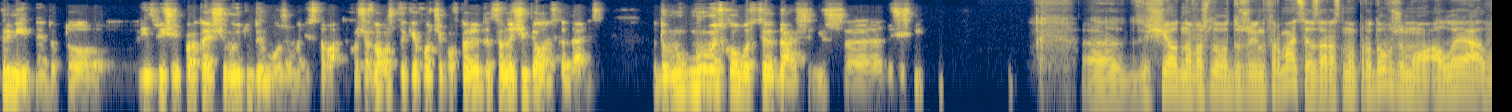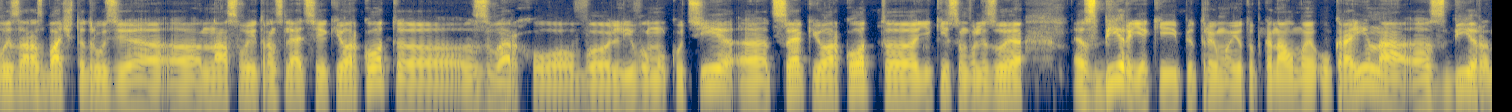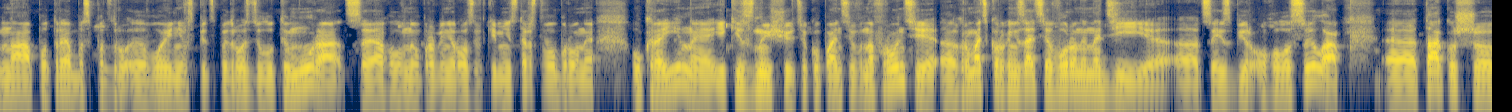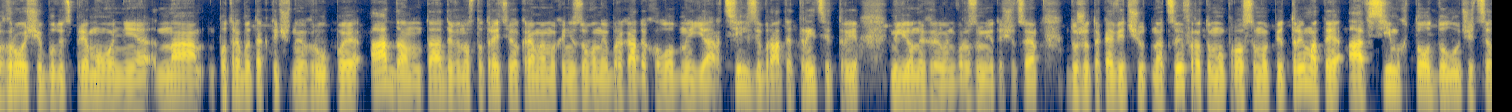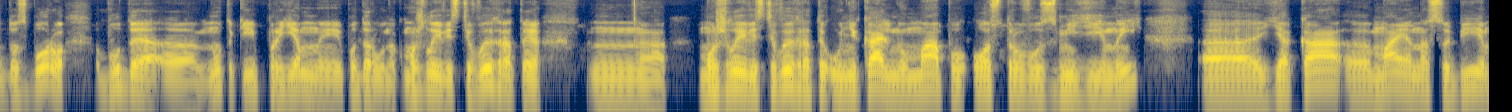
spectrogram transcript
примітний. Тобто він свідчить про те, що ми і туди можемо діставати. Хоча знову ж таки хочу повторити, це не чемпіонська дальність. До Му- Мурманської області далі, ніж е, до Чечні. Е, Ще одна важлива дуже інформація. Зараз ми продовжимо, але ви зараз бачите, друзі, е, на своїй трансляції QR-код е, зверху в лівому куті. Це QR-код, який символізує збір, який підтримує YouTube канал Ми Україна. Збір на потреби воїнів спецпідрозділу Тимура. Це головне управління розвідки Міністерства оборони України, які знищують окупантів на фронті. Громадська організація Ворони Надії е, цей збір оголосила. Е, Також е, гроші будуть спрямовані на потреби тактичної групи Адам та 93-ї окремої механізованої бригади Холодний Яр. Ціль зібрати 33 мільйони гривень. Ви розумієте, що це дуже така відчутна цифра, тому просимо підтримати. А всім, хто долучиться до збору, буде ну такий приємний подарунок, можливість виграти. Можливість виграти унікальну мапу острову Зміїний, е, яка е, має на собі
